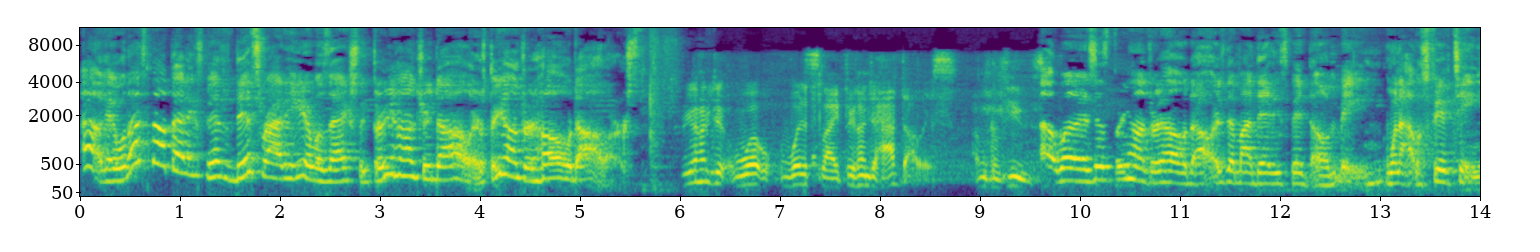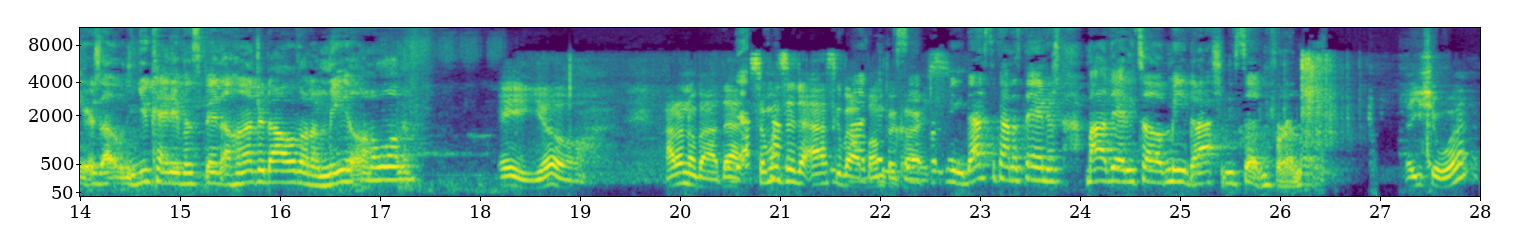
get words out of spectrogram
Oh, okay, well that's not that expensive. This right here was actually three hundred dollars, three hundred whole dollars. Three hundred. What? What is like three hundred half dollars? I'm confused. Oh, well, it's just three hundred whole dollars that my daddy spent on me when I was fifteen years old, and you can't even spend hundred dollars on a meal on a woman. Hey yo, I don't know about that. That's Someone said to ask about bumper cars. For me. That's the kind of standards my daddy told me that I should be setting for a man. Are you sure what?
